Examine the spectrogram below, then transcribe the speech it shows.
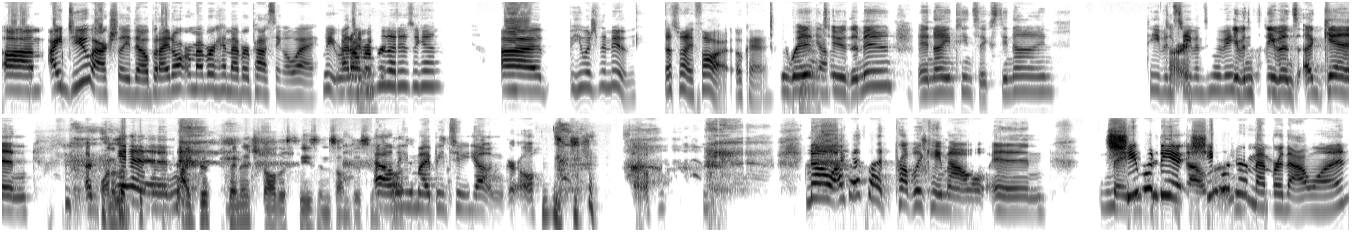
Um, I do actually though, but I don't remember him ever passing away. Wait, I don't remember who that is again? Uh, he went to the moon. That's what I thought. Okay. He went Yeah. to the moon in 1969. Even Sorry. Stevens movie. Even Stevens again, One of the- again. I just finished all the seasons on Disney. Allie, Plus. you might be too young, girl. So. no, I guess that probably came out in. she would be. She would remember that one.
